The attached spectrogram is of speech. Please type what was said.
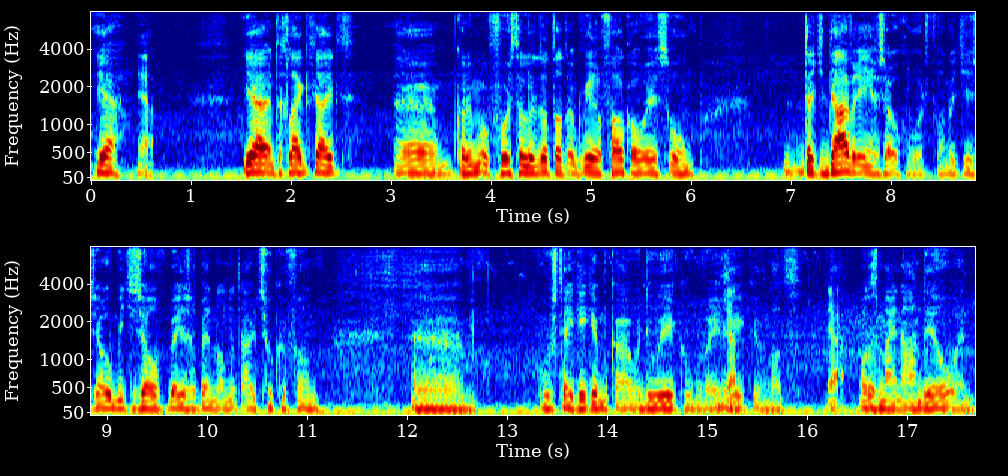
ja. Ja. Ja, en tegelijkertijd ehm, kan ik me ook voorstellen dat dat ook weer een valkuil is om dat je daar weer ingezogen wordt. Van dat je zo met jezelf bezig bent aan het uitzoeken van ehm, hoe steek ik in elkaar, wat doe ik, hoe beweeg Ja. ik en wat, Ja. wat is mijn aandeel. En,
